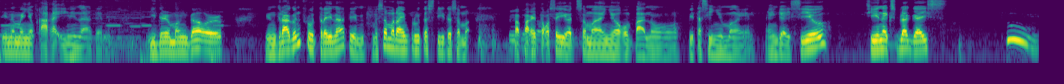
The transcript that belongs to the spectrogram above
Yun naman yung kakainin natin. Either mangga or yung dragon fruit, try natin. Basta maraming prutas dito. Sa papakita ko sa iyo at samahan nyo kung paano pitasin yung mga yan. Ayun guys, see you. See you next vlog guys. Woo!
